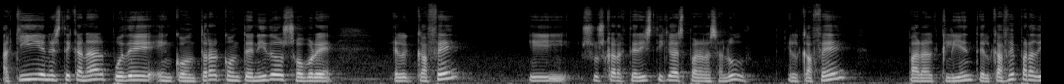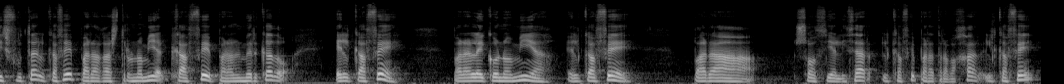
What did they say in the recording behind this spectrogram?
Aquí en este canal puede encontrar contenido sobre el café y sus características para la salud, el café para el cliente, el café para disfrutar, el café para gastronomía, el café para el mercado, el café para la economía, el café para socializar, el café para trabajar, el café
